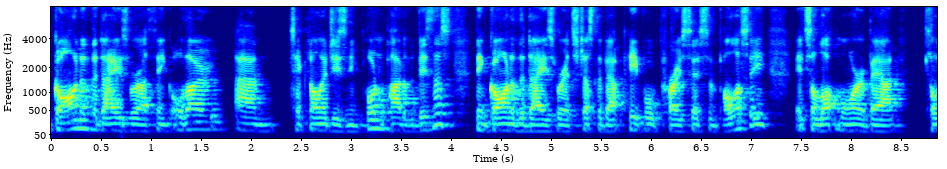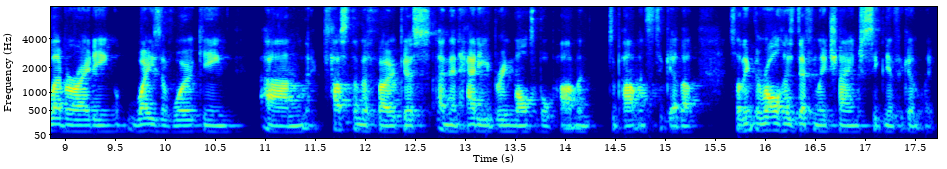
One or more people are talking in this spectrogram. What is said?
gone are the days where I think, although um, technology is an important part of the business, I think gone are the days where it's just about people, process, and policy. It's a lot more about collaborating, ways of working, um, customer focus, and then how do you bring multiple department, departments together. So I think the role has definitely changed significantly.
